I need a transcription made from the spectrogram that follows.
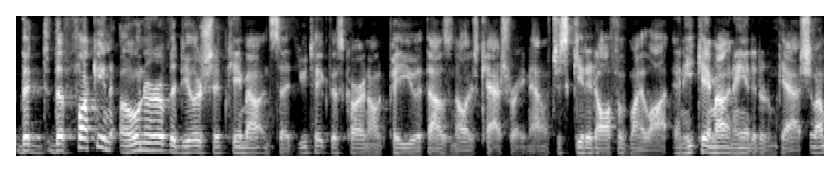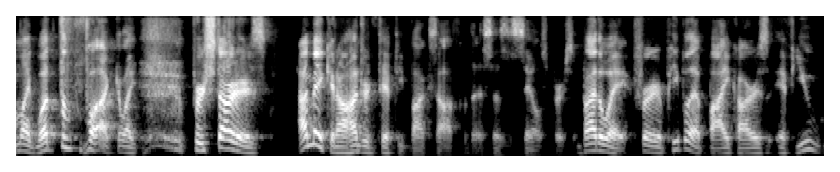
The the fucking owner of the dealership came out and said, "You take this car and I'll pay you a thousand dollars cash right now. Just get it off of my lot." And he came out and handed him cash, and I'm like, "What the fuck?" Like, for starters, I'm making 150 bucks off of this as a salesperson. By the way, for people that buy cars, if you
